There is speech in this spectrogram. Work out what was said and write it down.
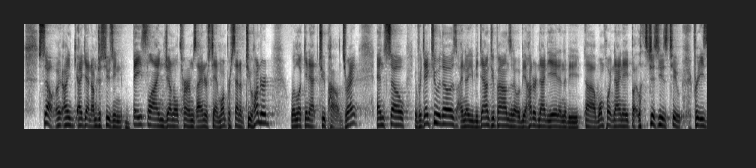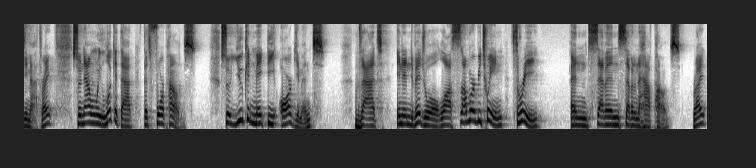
So again, I'm just using baseline general terms. I understand 1% of 200, we're looking at two pounds, right? And so if we take two of those, I know you'd be down two pounds and it would be 198 and it'd be uh, 1.98, but let's just use two for easy math, right? So now when we look at that, that's four pounds. So you could make the argument that an individual lost somewhere between three and seven, seven and a half pounds, right?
